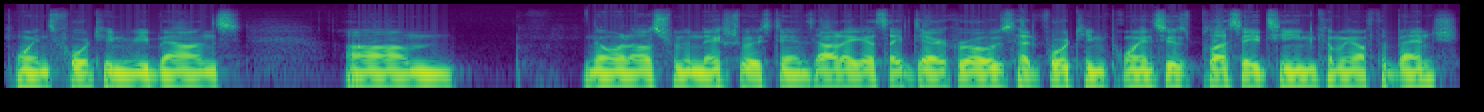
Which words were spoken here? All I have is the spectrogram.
points, 14 rebounds. Um, no one else from the Knicks really stands out. I guess like Derrick Rose had 14 points. He was plus 18 coming off the bench.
